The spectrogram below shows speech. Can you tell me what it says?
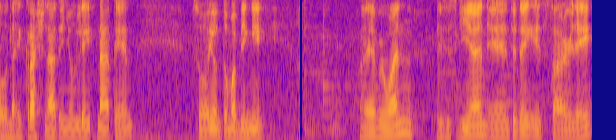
So, na-crash natin yung late natin. So, yun, tumabingi. Hi everyone, this is Gian and today it's Saturday.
